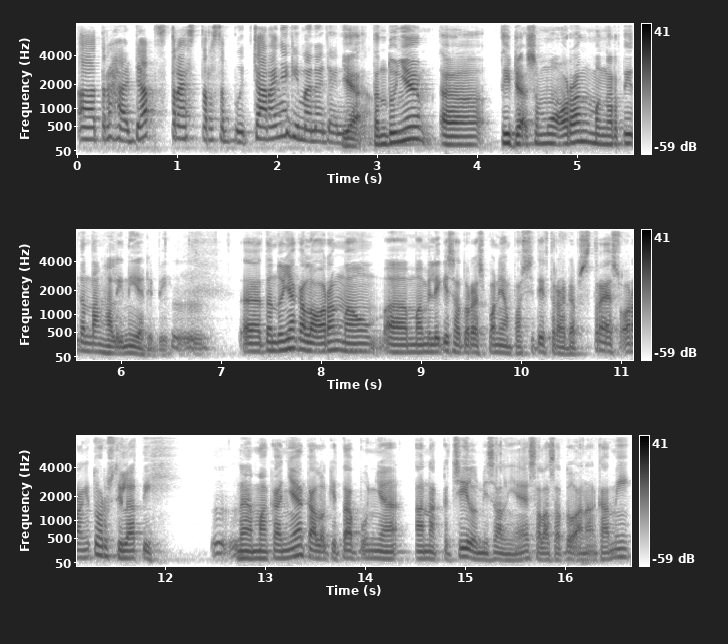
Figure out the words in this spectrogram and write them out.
eh, terhadap stres tersebut. Caranya gimana, Ya, Daniel? tentunya eh, tidak semua orang mengerti tentang hal ini ya, Debi. Eh, tentunya kalau orang mau eh, memiliki satu respon yang positif terhadap stres, orang itu harus dilatih. Nah, makanya kalau kita punya anak kecil misalnya, ya, salah satu anak kami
